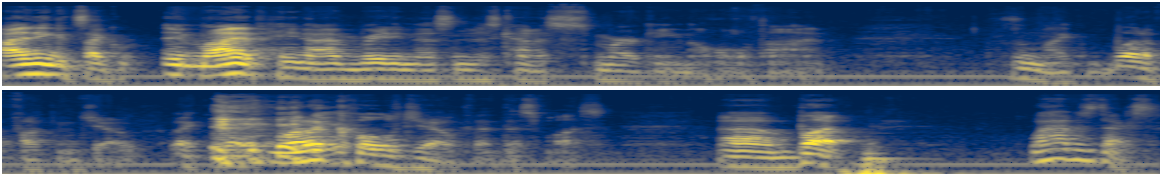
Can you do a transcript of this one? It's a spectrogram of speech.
I think it's like in my opinion, I'm reading this and just kind of smirking the whole time. I'm like, what a fucking joke. Like what, what a cool joke that this was. Um, but what happens next?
